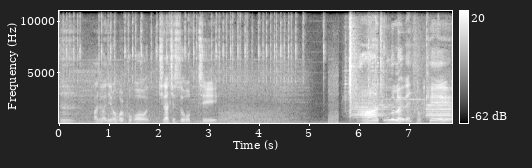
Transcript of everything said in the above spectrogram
하지만 이런 걸 보고 지나칠 수가 없지. 아, 또 눌러야 돼? 오케이.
